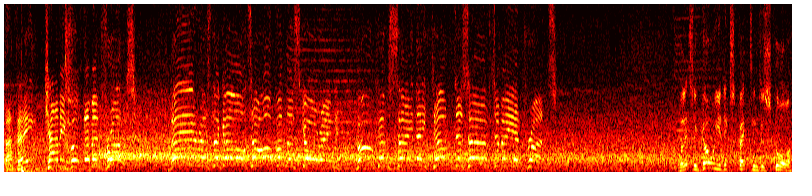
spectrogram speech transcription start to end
Mbappe. Can he put them in front? There is the goal to open the scoring. Who can say they don't deserve to be in front? Well, it's a goal you'd expect him to score,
